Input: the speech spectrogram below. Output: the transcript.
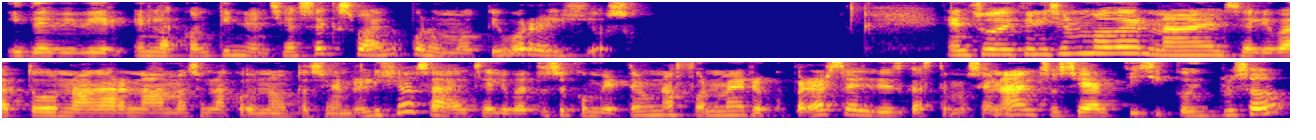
y de vivir en la continencia sexual por un motivo religioso. En su definición moderna, el celibato no agarra nada más una connotación religiosa. El celibato se convierte en una forma de recuperarse del desgaste emocional, social, físico, incluso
